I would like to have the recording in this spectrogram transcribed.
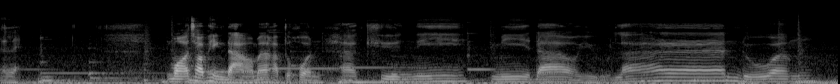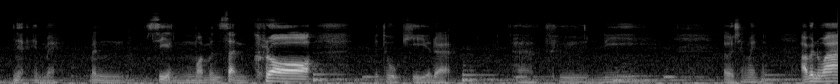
นั่นแหละ หมอชอบเพลงดาวมากครับทุกคน หากคืนนี้มีดาวอยู่ล้านดวง เนี่ยเห็นไหม มันเสียงมอมันสั่นครอไปถูกคีย์ด้วยหากคืนนี้ เออช่างไม่เอาเป็นว่า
